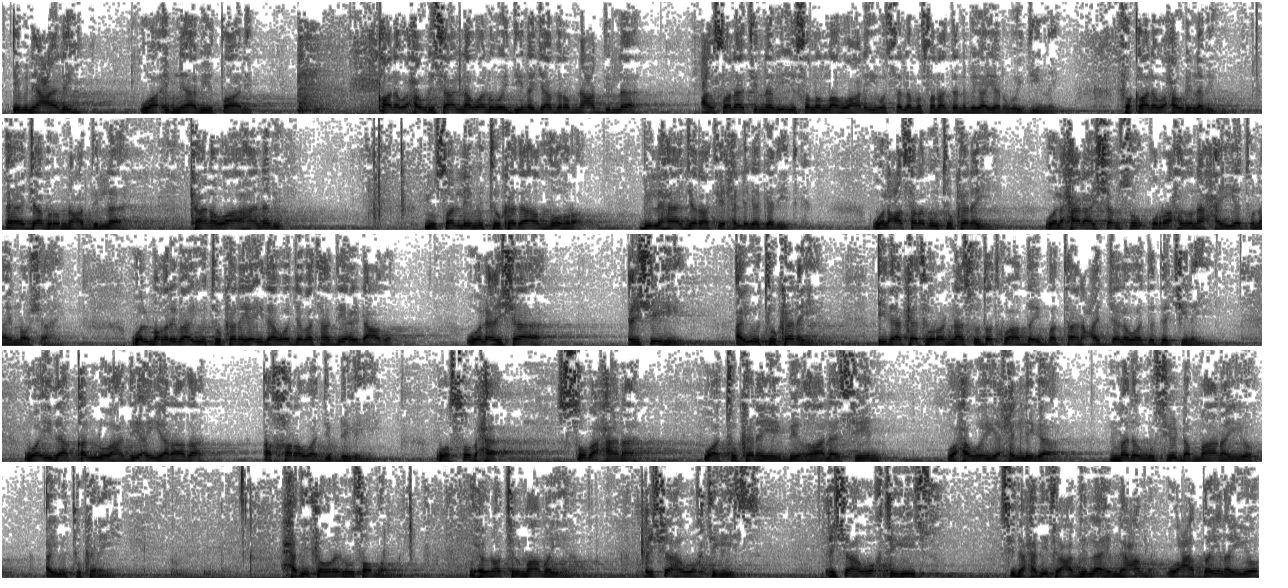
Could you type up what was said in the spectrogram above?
ibni caliy wa ibni abi aalib qaala waxa uhi saalna waanu weydiinay jaabir bna cabdilaah can salaati nabiyi sal allahu alayh wasalam salaada nabiga ayaanu weydiinay faqaala waxa uhi nabigu jaabir bnu cabdilaah kaana waa ahaa nabigu yusalii mid tukada aلظuhra bilhaajarati xiliga gadiidka wاlcasra buu tukanayay wlxala shamsu quraxduna xayatun ay nooshahay wlmaqriba ayuu tukanaya ida wajabat haddii ay dhacdo wlcishaa cishihii ayuu tukanayay ida kaura naasu dadku hadday bataan cajala waa dadajinayay waida qaluu haddii ay yaraadaan ahara waa dibdhigayay wsubxa subaxana waa tukanayay bikhalasin waxa weeye xilliga madowgu sii dhammaanayo ayuu tukanayay xadiika horeynuu soo wuxuu inoo tilmaamaya cishaha watigiis cishaha wakhtigiisu sida xadiiu cabdilaahi bni camr uu caddaynayo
